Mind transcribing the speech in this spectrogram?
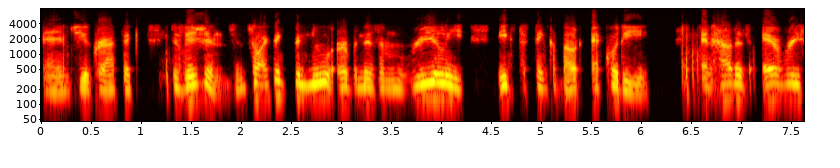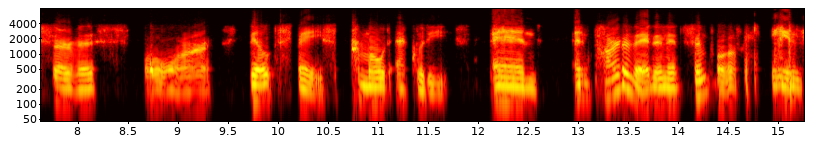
and geographic divisions. And so I think the new urbanism really needs to think about equity and how does every service or built space promote equity and and part of it and it's simple is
